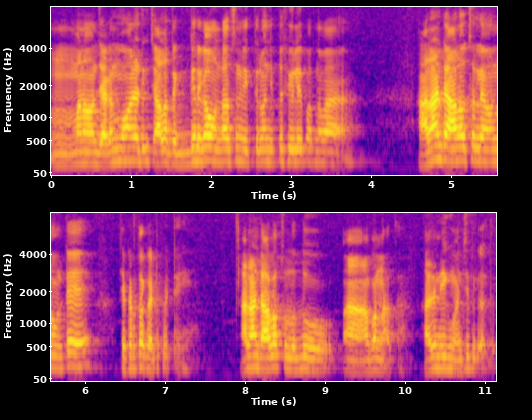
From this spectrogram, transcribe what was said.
మనం జగన్మోహన్ రెడ్డికి చాలా దగ్గరగా ఉండాల్సిన వ్యక్తులు అని చెప్పి ఫీల్ అయిపోతున్నావా? అలాంటి ఆలోచనలు ఏమైనా ఉంటే ఇక్కడితో కట్టిపెట్టాయి. అలాంటి ఆలోచనలు వద్దు ఆ, అమర్నాథ్. అది నీకు మంచిది కాదు.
